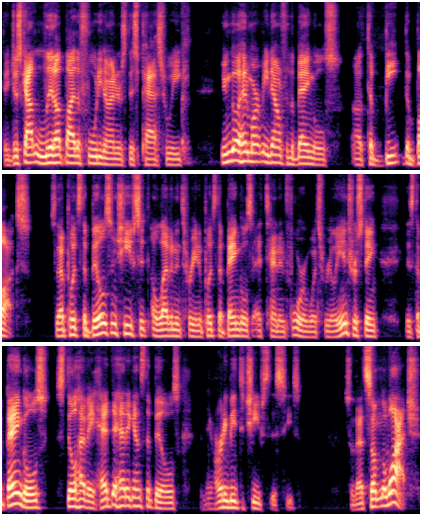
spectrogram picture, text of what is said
They just got lit up by the 49ers this past week. You can go ahead and mark me down for the Bengals uh, to beat the Bucs. So that puts the Bills and Chiefs at 11 and 3 and it puts the Bengals at 10 and 4. What's really interesting is the Bengals still have a head to head against the Bills and they already beat the Chiefs this season. So that's something to watch.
